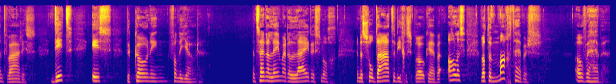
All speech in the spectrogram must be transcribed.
100% waar is. Dit is de koning van de Joden. Het zijn alleen maar de leiders nog en de soldaten die gesproken hebben. Alles wat de machthebbers over hebben,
